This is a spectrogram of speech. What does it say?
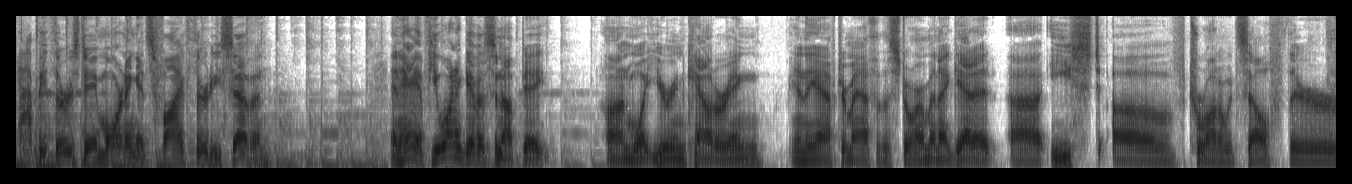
Happy Thursday morning. It's 537. And hey, if you want to give us an update on what you're encountering in the aftermath of the storm, and I get it, uh, east of Toronto itself, they're,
